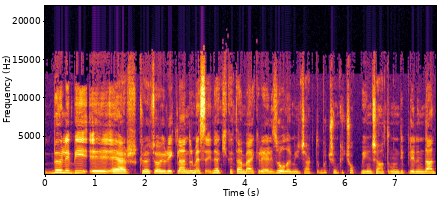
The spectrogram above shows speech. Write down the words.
böyle bir e, eğer küratör yüreklendirmeseydi hakikaten belki realize olamayacaktı bu. Çünkü çok bilinçaltımın diplerinden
